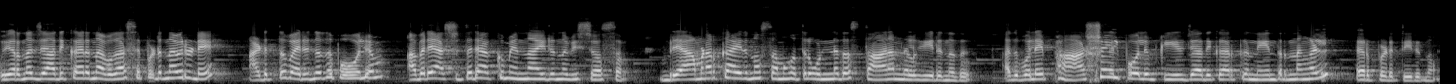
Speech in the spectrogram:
ഉയർന്ന ജാതിക്കാരെന്ന് അവകാശപ്പെടുന്നവരുടെ അടുത്ത് വരുന്നത് പോലും അവരെ അശുദ്ധരാക്കുമെന്നായിരുന്നു വിശ്വാസം. ബ്രാഹ്മണർക്കായിരുന്നു സമൂഹത്തിൽ ഉന്നത സ്ഥാനം നൽകിയിരുന്നത്. അതുപോലെ ഭാഷയിൽ പോലും കീഴ്ജാതിക്കാർക്ക് നിയന്ത്രണങ്ങൾ ഏർപ്പെടുത്തിയിരുന്നു.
